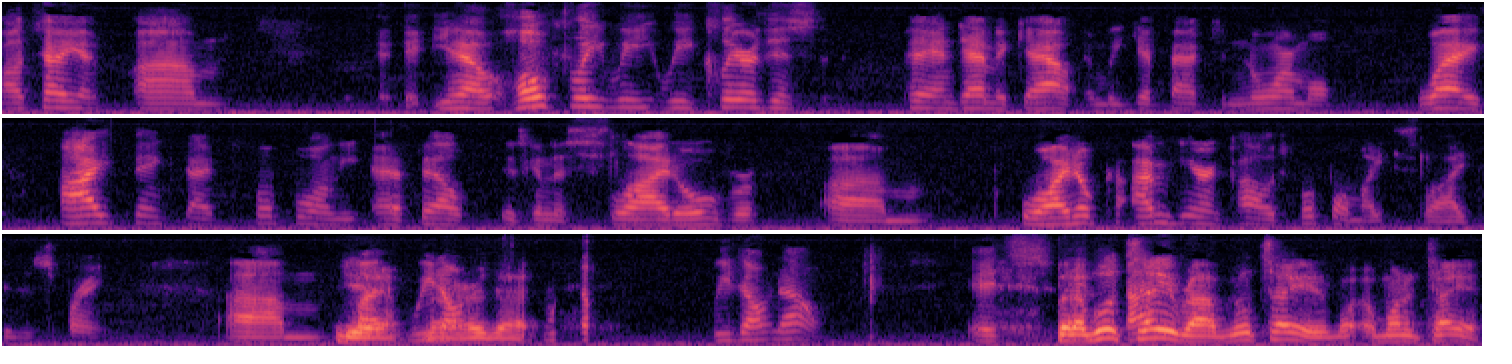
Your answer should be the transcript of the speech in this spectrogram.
I'll tell you, um, you know, hopefully we, we clear this pandemic out and we get back to normal way. I think that football in the NFL is going to slide over. Um, well, I know I'm hearing college football might slide to the spring. Um, yeah, but we don't, heard that. We don't, we don't know. It's But I will tell you, Rob. I will tell you. I want to tell you.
